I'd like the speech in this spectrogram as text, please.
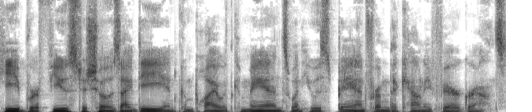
Hieb refused to show his ID and comply with commands when he was banned from the county fairgrounds.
